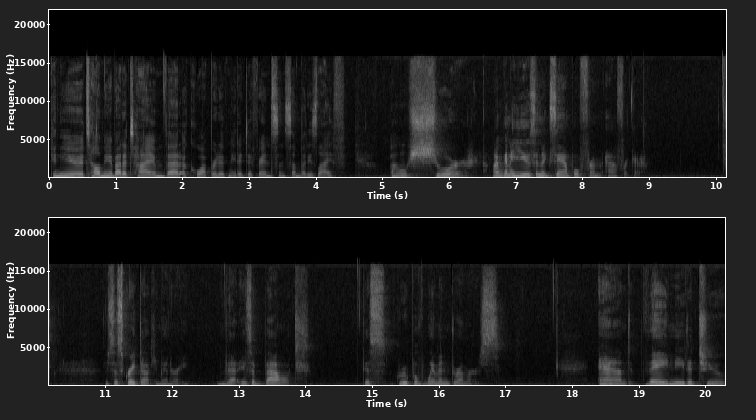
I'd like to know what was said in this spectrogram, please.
Can you tell me about a time that a cooperative made a difference in somebody's life? Oh, sure. I'm going to use an example from Africa. There's this great documentary that is about this group of women drummers. And they needed to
